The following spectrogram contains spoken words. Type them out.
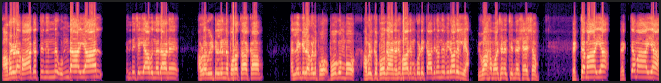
അവളുടെ ഭാഗത്ത് നിന്ന് ഉണ്ടായാൽ എന്ത് ചെയ്യാവുന്നതാണ്? അവളെ വീട്ടിൽ നിന്ന് പുറത്താക്കാം. അല്ലെങ്കിൽ അവൾ പോകുമ്പോൾ അവൾക്ക് പോകാൻ അനുവാദം കൊടുക്കുക. അതിനൊന്നും വിരോധമില്ല. വിവാഹമോചനത്തിന്റെ ശേഷം വ്യക്തമായ വ്യക്തമായ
